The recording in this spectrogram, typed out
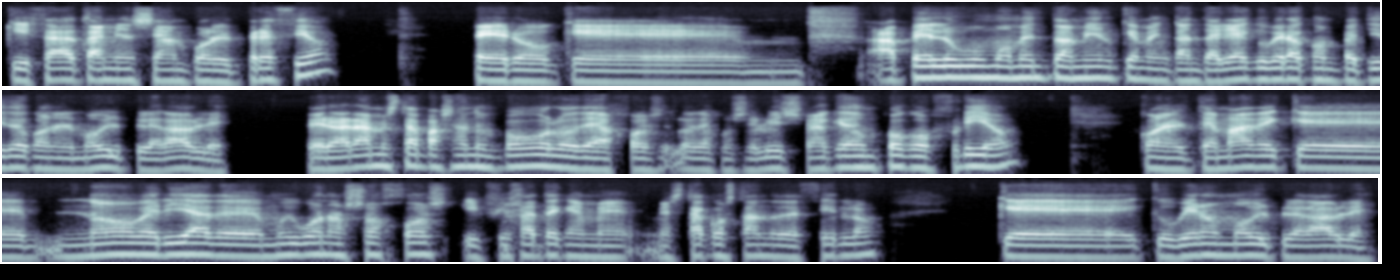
Quizá también sean por el precio, pero que mm, Apple hubo un momento también que me encantaría que hubiera competido con el móvil plegable, pero ahora me está pasando un poco lo de, José, lo de José Luis, me ha quedado un poco frío con el tema de que no vería de muy buenos ojos, y fíjate que me, está costando decirlo, que, hubiera un móvil plegable,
